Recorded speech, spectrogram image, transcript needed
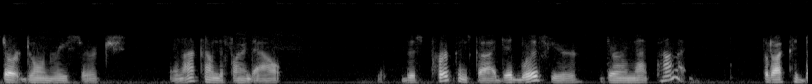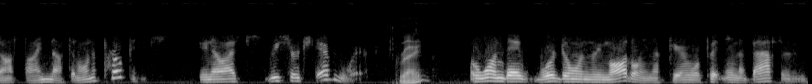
start doing research, and I come to find out this Perkins guy did live here during that time. But I could not find nothing on a Perkins. You know, I researched everywhere. Right. Well, one day we're doing remodeling up here, and we're putting in a bathroom,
